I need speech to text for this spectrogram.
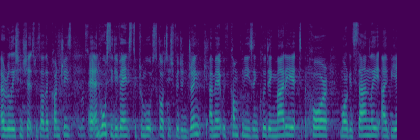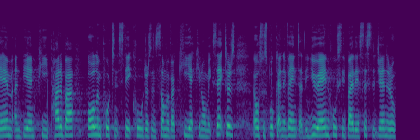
our relationships with other countries, uh, and hosted events to promote Scottish food and drink. I met with companies including Marriott, Accor, Morgan Stanley, IBM and BNP Paribas, all important stakeholders in some of our key economic sectors. I also spoke at an event at the UN hosted by the Assistant General,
